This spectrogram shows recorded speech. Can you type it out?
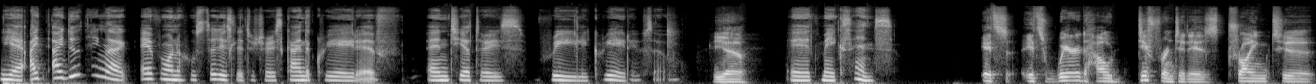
Yeah, I, I do think like everyone who studies literature is kind of creative, and theater is really creative, so Yeah. it makes sense. It's it's weird how different it is trying to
